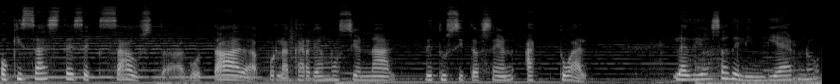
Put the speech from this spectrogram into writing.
O quizás estés exhausta, agotada por la carga emocional de tu situación actual. La diosa del invierno,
